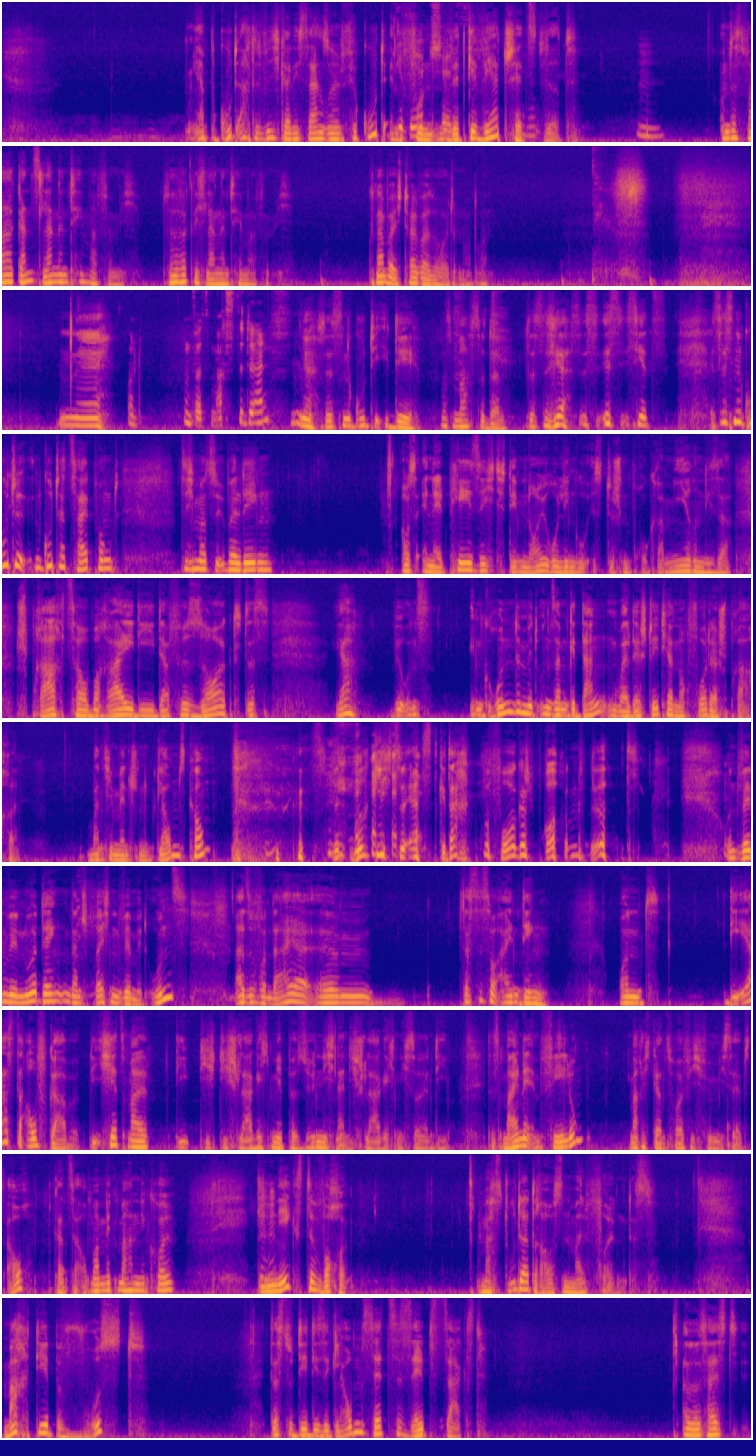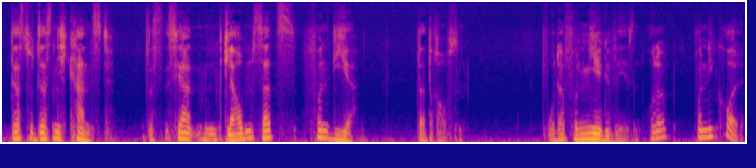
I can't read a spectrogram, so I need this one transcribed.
ja, begutachtet will ich gar nicht sagen, sondern für gut empfunden wird, gewertschätzt wird. Mhm. Und das war ganz lange ein Thema für mich. Das war wirklich lange ein Thema für mich. Knabber ich teilweise heute noch dran. Nee. Und, und was machst du dann? Ja, das ist eine gute Idee. Was machst du dann? Das ist ja, es ist, es ist jetzt, es ist eine gute, ein guter Zeitpunkt, sich mal zu überlegen, aus NLP-Sicht, dem neurolinguistischen Programmieren, dieser Sprachzauberei, die dafür sorgt, dass ja, wir uns im Grunde mit unserem Gedanken, weil der steht ja noch vor der Sprache. Manche Menschen glauben es kaum. es wird wirklich zuerst gedacht, bevor gesprochen wird. Und wenn wir nur denken, dann sprechen wir mit uns. Also von daher, ähm, das ist so ein Ding. Und die erste Aufgabe, die ich jetzt mal, die, die, die schlage ich mir persönlich, nein, die schlage ich nicht, sondern die, das ist meine Empfehlung, mache ich ganz häufig für mich selbst auch. Kannst du auch mal mitmachen, Nicole. Die Mhm. nächste Woche machst du da draußen mal Folgendes. Mach dir bewusst, dass du dir diese Glaubenssätze selbst sagst. Also das heißt, dass du das nicht kannst. Das ist ja ein Glaubenssatz von dir da draußen. Oder von mir gewesen. Oder von Nicole.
